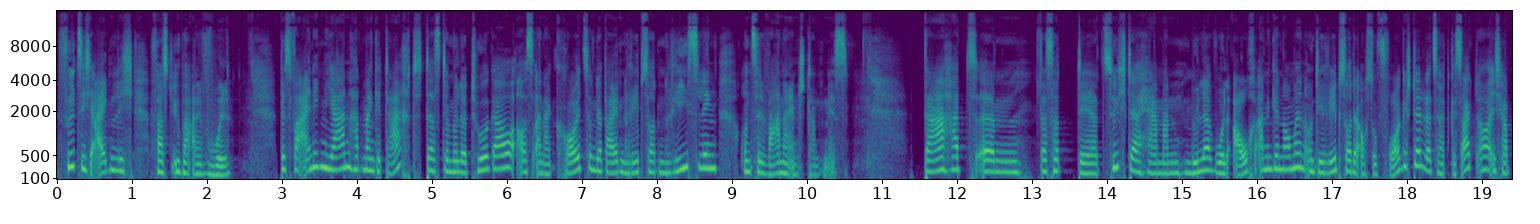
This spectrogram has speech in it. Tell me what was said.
fühlt sich eigentlich fast überall wohl. Bis vor einigen Jahren hat man gedacht, dass der Müller-Thurgau aus einer Kreuzung der beiden Rebsorten Riesling und Silvaner entstanden ist. Da hat, ähm, das hat der Züchter Hermann Müller wohl auch angenommen und die Rebsorte auch so vorgestellt. Also er hat gesagt, oh, ich habe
